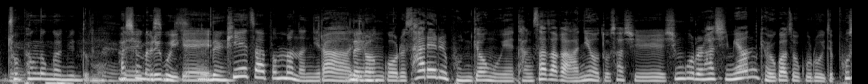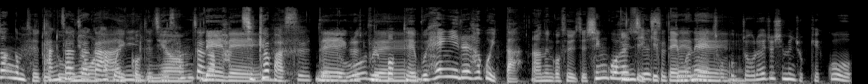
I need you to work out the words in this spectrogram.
네. 조평동관님도 뭐 네. 하실 네, 그리고 이게 네. 피해자뿐만 아니라 네. 이런 거를 사례를 본 경우에 당사자가 아니어도 사실 신고를 하시면 결과적으로 이제 포상금 제도도 운영을 하고 있거든요. 제3자가 지켜봤을 때도 네, 불법 대부 행위를 하고 있다라는 것을 이제 신고할 수 있기 때문에 적극적으로 해주시면 좋겠고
